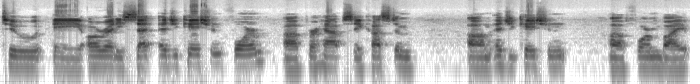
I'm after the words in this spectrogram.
to a already set education form, uh, perhaps a custom um, education uh, form by,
